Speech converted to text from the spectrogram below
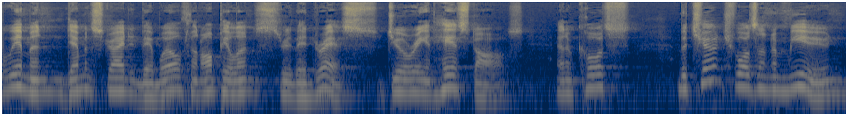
women demonstrated their wealth and opulence through their dress, jewelry, and hairstyles. And of course, the church wasn't immune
